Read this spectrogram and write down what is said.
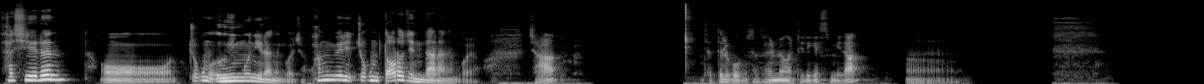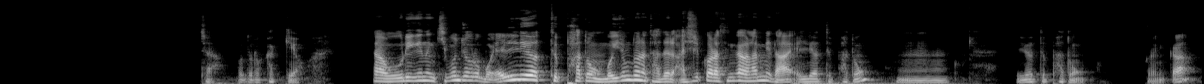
사실은 어 조금 의문이라는 거죠. 확률이 조금 떨어진다라는 거예요. 자, 차트를 보면서 설명을 드리겠습니다. 어, 자, 보도록 할게요. 자, 우리는 기본적으로 뭐 엘리어트 파동 뭐 이 정도는 다들 아실 거라 생각을 합니다. 엘리어트 파동. 음, 엘리어트 파동. 그러니까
